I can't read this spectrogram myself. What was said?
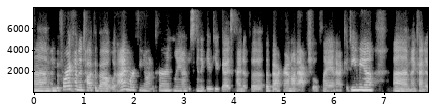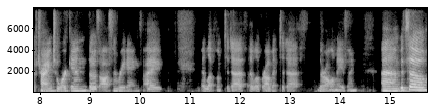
Um, and before I kind of talk about what I'm working on currently, I'm just going to give you guys kind of a, a background on actual play in academia um, and kind of trying to work in those awesome readings. I, I love them to death. I love Robin to death. They're all amazing. Um, but so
